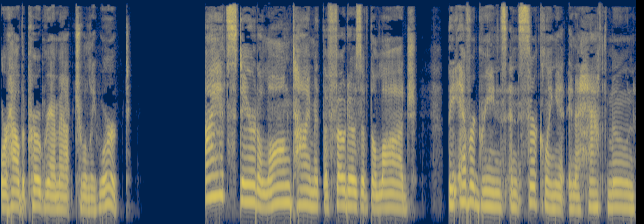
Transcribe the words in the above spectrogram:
or how the program actually worked. I had stared a long time at the photos of the lodge, the evergreens encircling it in a half moon,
